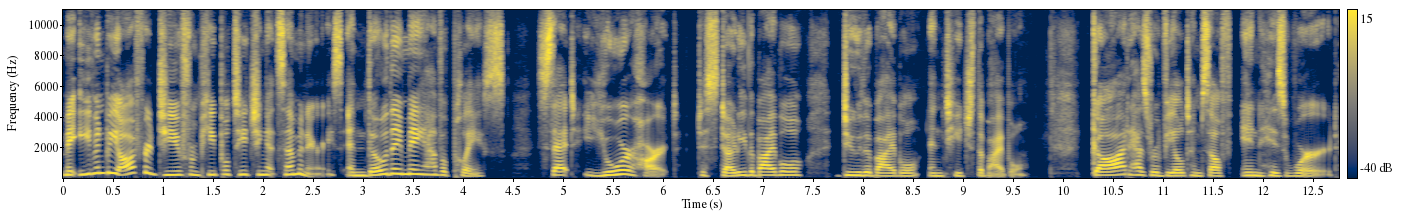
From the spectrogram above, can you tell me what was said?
may even be offered to you from people teaching at seminaries. And though they may have a place, set your heart to study the Bible, do the Bible, and teach the Bible. God has revealed himself in his word.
